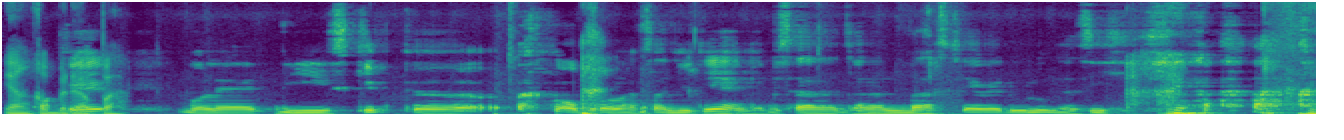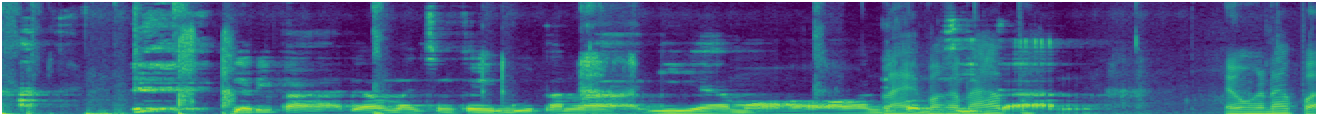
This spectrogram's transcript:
Yang keberapa? Oke, boleh di skip ke obrolan selanjutnya ya bisa jangan bahas cewek dulu nggak sih daripada mancing keributan lagi ya mohon Lah, emang kenapa? Emang kenapa?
